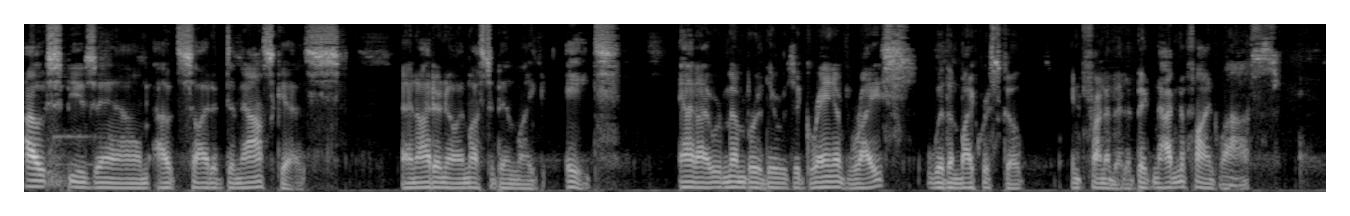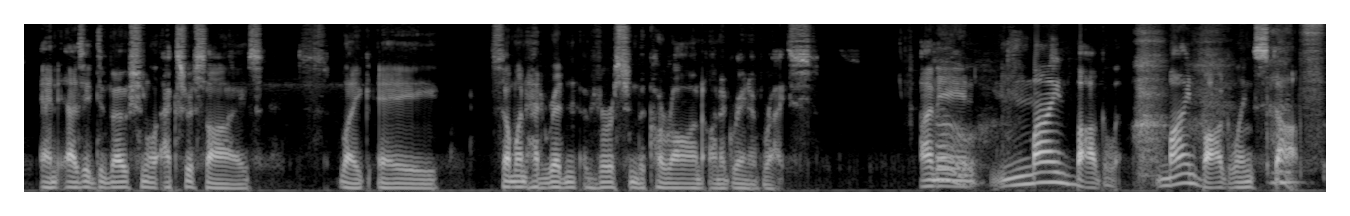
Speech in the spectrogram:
house museum outside of Damascus, and I don't know, I must have been like eight. And I remember there was a grain of rice with a microscope in front of it, a big magnifying glass. And as a devotional exercise, like a someone had written a verse from the Quran on a grain of rice. I oh. mean, Oh. mind-boggling, mind-boggling stuff That's,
